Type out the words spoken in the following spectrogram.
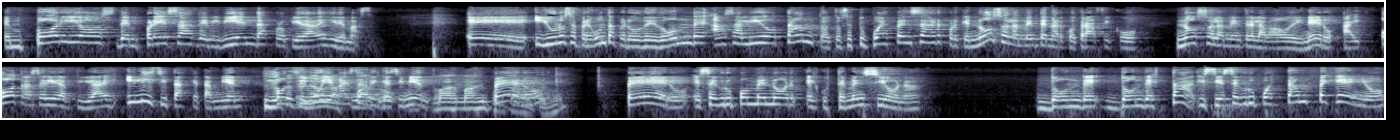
emporios de empresas, de viviendas, propiedades y demás. Eh, y uno se pregunta, pero ¿de dónde ha salido tanto? Entonces tú puedes pensar, porque no solamente narcotráfico, no solamente lavado de dinero, hay otra serie de actividades ilícitas que también contribuyen a ese enriquecimiento. pero, pero ese grupo menor, el que usted menciona, ¿dónde, ¿dónde está? Y si ese grupo es tan pequeño,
